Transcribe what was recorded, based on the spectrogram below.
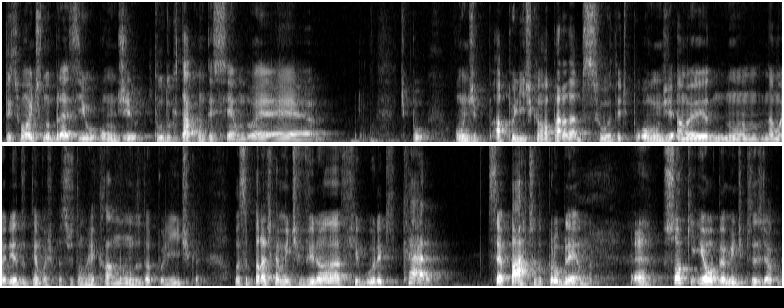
principalmente no Brasil, onde tudo que tá acontecendo é. Tipo, onde a política é uma parada absurda, tipo, onde a maioria, no, na maioria do tempo as pessoas estão reclamando da política, você praticamente vira uma figura que, cara, você é parte do problema. É. Só que, e obviamente precisa de,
